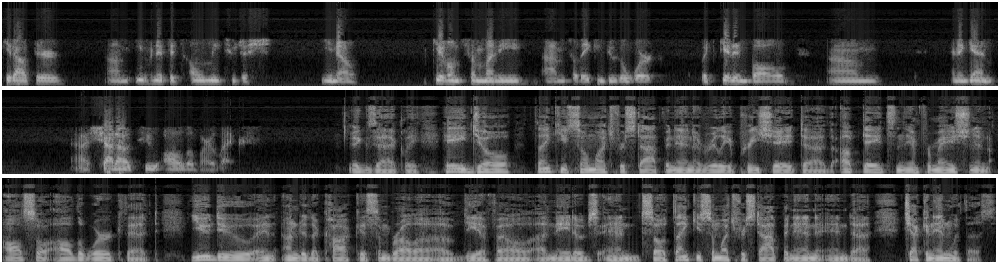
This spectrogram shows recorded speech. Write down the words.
Get out there, um, even if it's only to just, you know, give them some money um, so they can do the work, but get involved. Um, and again, uh, shout out to all of our Lex. Exactly. Hey, Joe, thank you so much for stopping in. I really appreciate uh, the updates and the information and also all the work that you do and under the caucus umbrella of DFL uh, natives. And so thank you so much for stopping in and uh, checking in with us.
